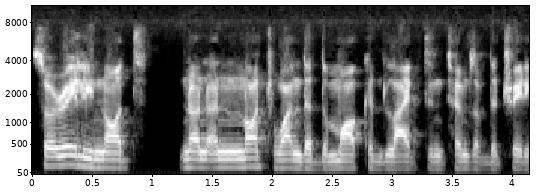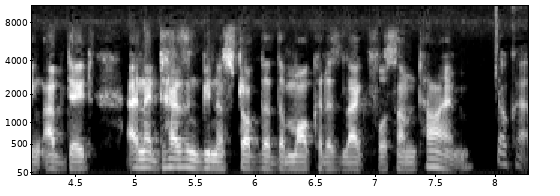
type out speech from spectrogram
So really not no, no, not one that the market liked in terms of the trading update, and it hasn't been a stock that the market has liked for some time. Okay.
